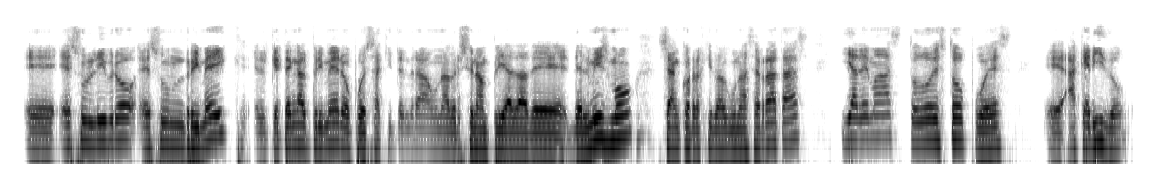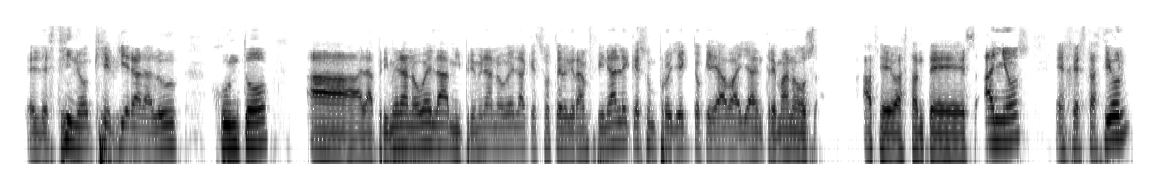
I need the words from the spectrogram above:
eh, es un libro, es un remake. El que tenga el primero, pues aquí tendrá una versión ampliada del mismo. Se han corregido algunas erratas. Y además, todo esto, pues, eh, ha querido el destino que viera la luz junto a la primera novela, mi primera novela, que es Hotel Gran Finale, que es un proyecto que ya va ya entre manos hace bastantes años, en gestación.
